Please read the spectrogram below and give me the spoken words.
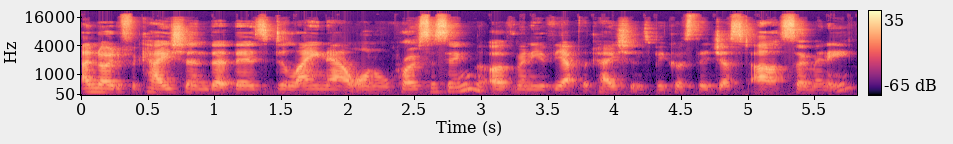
a notification that there's a delay now on all processing of many of the applications because there just are so many.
